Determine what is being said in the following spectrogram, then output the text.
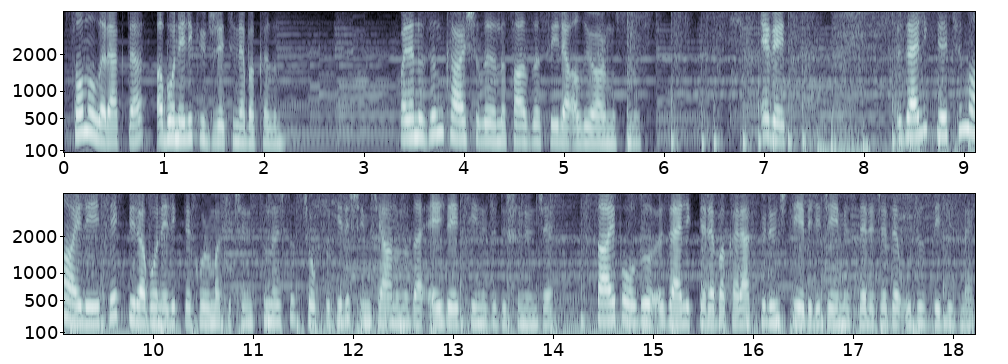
Son olarak da abonelik ücretine bakalım. Paranızın karşılığını fazlasıyla alıyor musunuz? Evet. Özellikle tüm aileyi tek bir abonelikle korumak için sınırsız çoklu giriş imkanını da elde ettiğinizi düşününce, sahip olduğu özelliklere bakarak gülünç diyebileceğimiz derecede ucuz bir hizmet.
